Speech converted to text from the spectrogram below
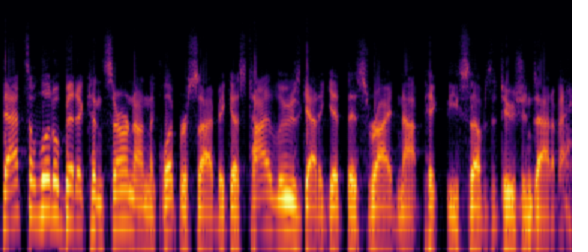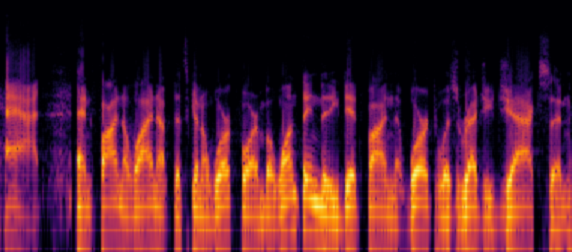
that's a little bit of concern on the Clipper side because Ty Lue's got to get this right, not pick these substitutions out of a hat and find a lineup that's going to work for him. But one thing that he did find that worked was Reggie Jackson,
